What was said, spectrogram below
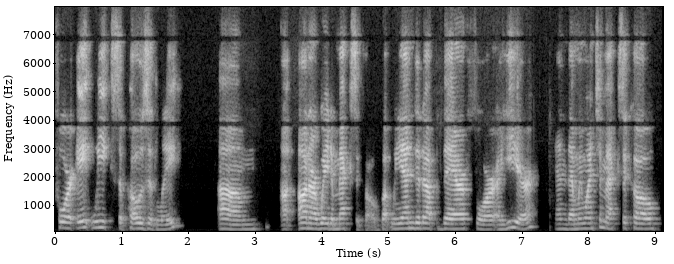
for eight weeks supposedly um, on our way to mexico. But we ended up there for a year and then we went to mexico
